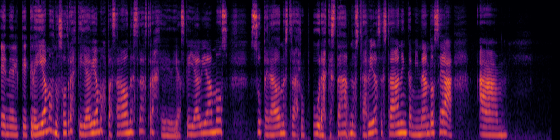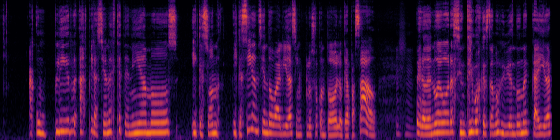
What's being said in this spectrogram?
en el que creíamos nosotras que ya habíamos pasado nuestras tragedias, que ya habíamos superado nuestras rupturas, que nuestras vidas estaban encaminándose a, a cumplir aspiraciones que teníamos y que son y que siguen siendo válidas incluso con todo lo que ha pasado. Pero de nuevo ahora sentimos que estamos viviendo una caída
